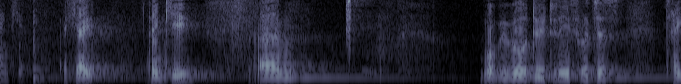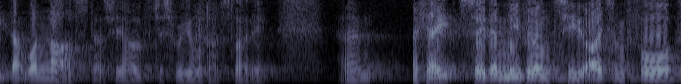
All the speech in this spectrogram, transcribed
Thank you. Okay, thank you. Um, what we will do, Denise, we'll just take that one last, actually. I'll just reorder slightly. Um, Okay, so then moving on to item four,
